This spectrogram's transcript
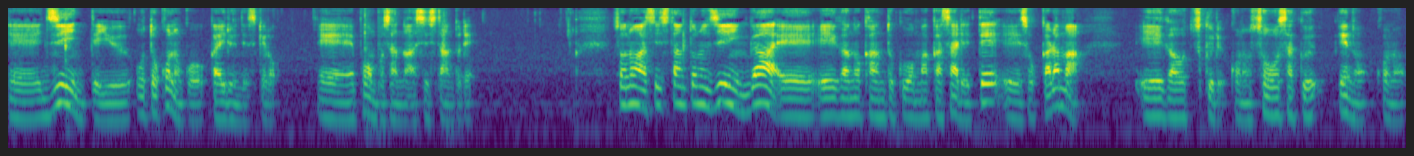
えー、ジーンっていう男の子がいるんですけど、えー、ポンポさんのアシスタントで。そのアシスタントのジーンが、えー、映画の監督を任されて、えー、そこからまあ、映画を作る、この創作へのこの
